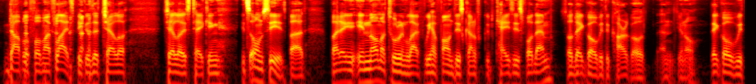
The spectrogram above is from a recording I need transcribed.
double for my flights because the cello cello is taking its own seat, but. But in, in normal touring life, we have found these kind of good cases for them. So they go with the cargo and you know they go with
